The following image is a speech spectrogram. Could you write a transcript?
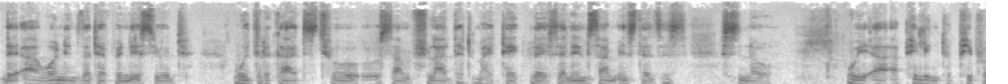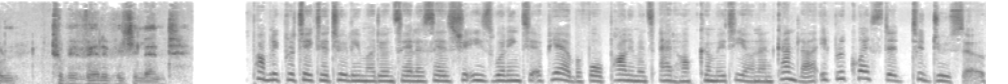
There are warnings that have been issued with regards to some flood that might take place, and in some instances, snow. We are appealing to people to be very vigilant Public Protector Thuli Madonsela says she is willing to appear before Parliament's ad hoc committee on Nkandla if requested to do so.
